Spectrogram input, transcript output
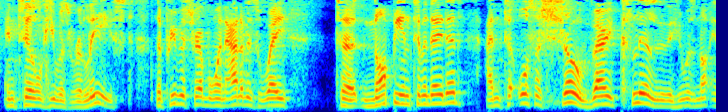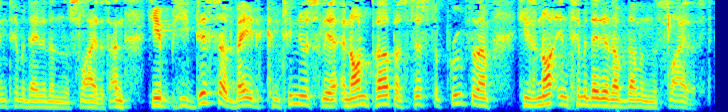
until he was released, the previous Rebbe went out of his way to not be intimidated and to also show very clearly that he was not intimidated in the slightest. And he, he disobeyed continuously and on purpose just to prove to them he's not intimidated of them in the slightest.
